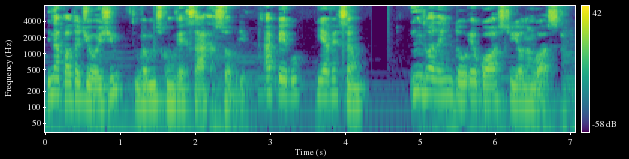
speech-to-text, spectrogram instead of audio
E na pauta de hoje, vamos conversar sobre apego e aversão, indo além do eu gosto e eu não gosto.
